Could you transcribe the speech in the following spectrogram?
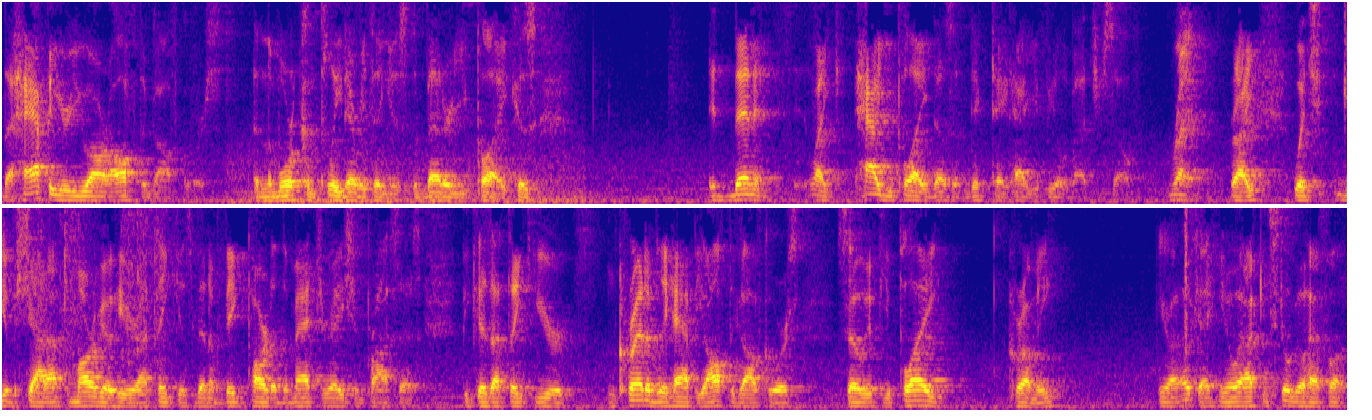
the happier you are off the golf course, and the more complete everything is, the better you play. Because it then it like how you play doesn't dictate how you feel about yourself. Right. Right. Which give a shout out to Margot here. I think has been a big part of the maturation process because I think you're incredibly happy off the golf course. So if you play crummy, you're like, okay, you know what, I can still go have fun,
